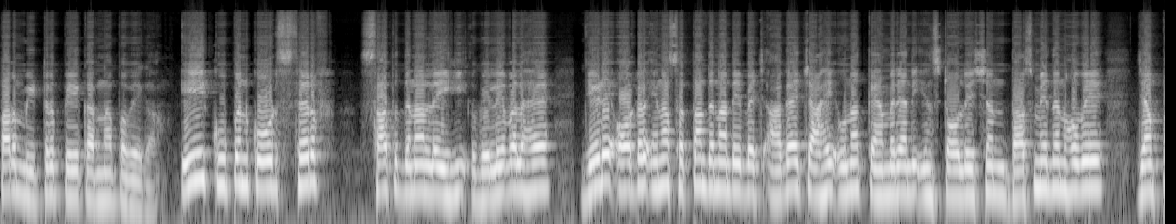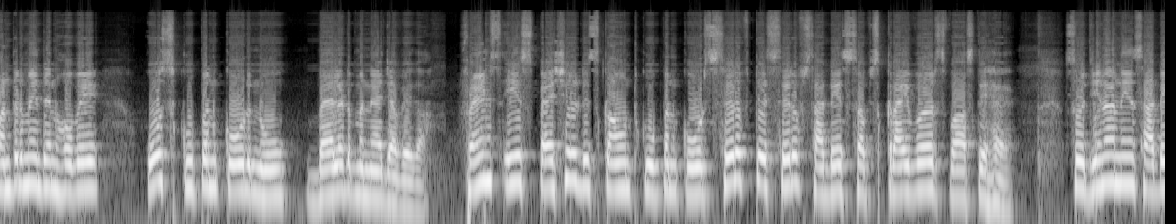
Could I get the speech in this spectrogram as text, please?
ਪਰ ਮੀਟਰ ਪੇ ਕਰਨਾ ਪਵੇਗਾ। ਇਹ ਕੂਪਨ ਕੋਡ ਸਿਰਫ 7 ਦਿਨਾਂ ਲਈ ਹੀ ਅਵੇਲੇਬਲ ਹੈ। ਜਿਹੜੇ ਆਰਡਰ ਇਹਨਾਂ 7 ਦਿਨਾਂ ਦੇ ਵਿੱਚ ਆ ਗਏ, ਚਾਹੇ ਉਹਨਾਂ ਕੈਮਰਿਆਂ ਦੀ ਇੰਸਟਾਲੇਸ਼ਨ 10ਵੇਂ ਦਿਨ ਹੋਵੇ ਜਾਂ 15ਵੇਂ ਦਿਨ ਹੋਵੇ, ਉਸ ਕੂਪਨ ਕੋਡ ਨੂੰ ਵੈਲਿਡ ਮੰਨਿਆ ਜਾਵੇਗਾ। ਫਰੈਂਡਸ ਇਹ ਸਪੈਸ਼ਲ ਡਿਸਕਾਊਂਟ ਕੂਪਨ ਕੋਡ ਸਿਰਫ ਤੇ ਸਿਰਫ ਸਾਡੇ ਸਬਸਕ੍ਰਾਈਬਰਸ ਵਾਸਤੇ ਹੈ। ਸੋ ਜਿਨ੍ਹਾਂ ਨੇ ਸਾਡੇ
